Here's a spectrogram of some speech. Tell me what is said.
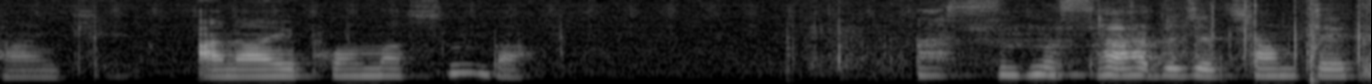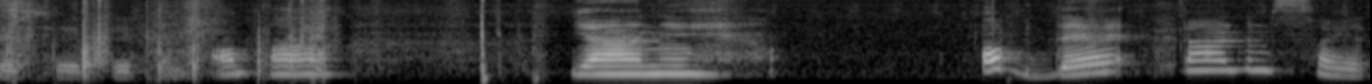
sanki? Ana olmasın da. Aslında sadece çantayı taşıyabilirim ama yani o bir de yardım sayılır.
